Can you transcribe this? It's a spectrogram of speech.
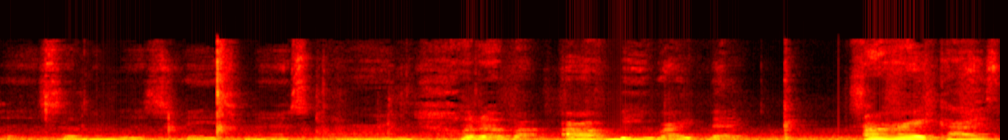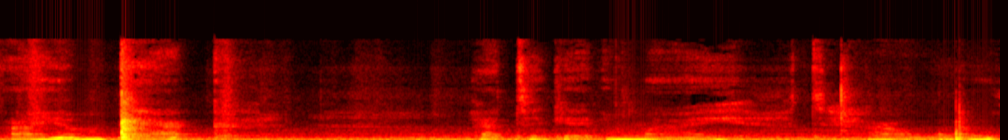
Put some of this face mask on. Hold up, I'll be right back. Alright guys, I am back. Had to get my towel.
